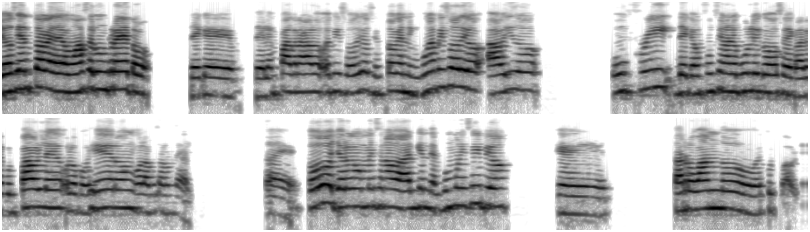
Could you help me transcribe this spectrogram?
Yo siento que debemos hacer un reto de que del empadrar los episodios. Siento que en ningún episodio ha habido un free de que un funcionario público se declare culpable o lo cogieron o lo acusaron de algo. Eh, todo yo creo que hemos mencionado a alguien de algún municipio que está robando o es culpable.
